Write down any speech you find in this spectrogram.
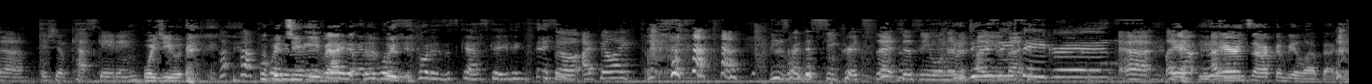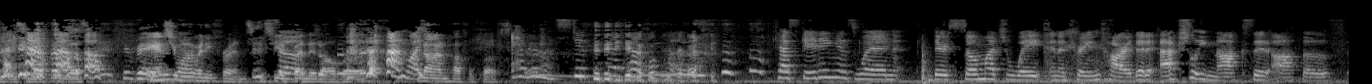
the issue of cascading. Would you? Wait would you minute, evac? What, what is this cascading thing? So I feel like these are the secrets that Disney will never tell Disney you. But, secrets. uh, like, Erin- every- Erin's not going to be allowed back in Disney after this. You're banned. And she won't have any friends because she So- offended all the like, non-Hufflepuffs. everyone's stupid like Hufflepuff. Cascading is when there's so much weight in a train car that it actually knocks it off of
